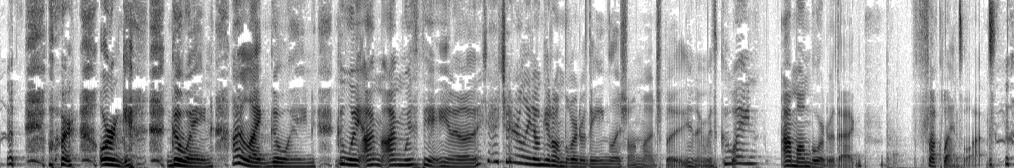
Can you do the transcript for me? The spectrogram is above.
or or G- Gawain. I like Gawain. Gawain. I'm I'm with the you know. I generally don't get on board with the English on much, but you know, with Gawain, I'm on board with that. Fuck Lancelot.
